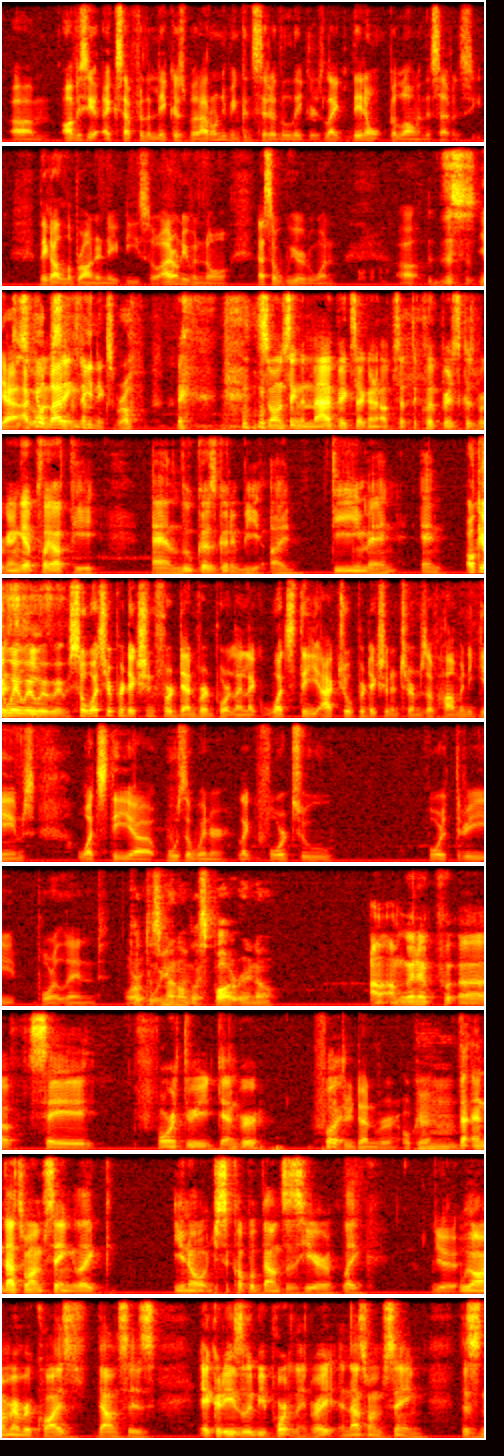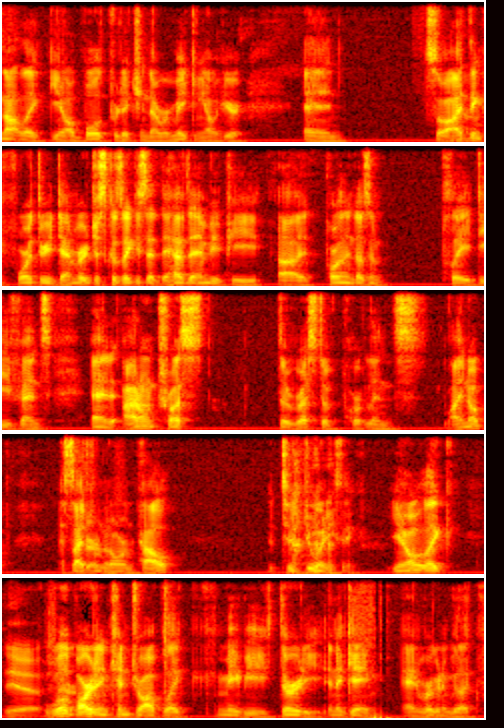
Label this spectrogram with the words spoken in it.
Um, obviously, except for the Lakers, but I don't even consider the Lakers like they don't belong in the seventh seed. They got LeBron and AD, so I don't even know. That's a weird one. Um, this is yeah. This I feel bad for the, Phoenix, bro. so I'm saying the Mavericks are gonna upset the Clippers because we're gonna get playoff P, and Luka's gonna be a demon. And okay, wait, wait, wait, wait. So what's your prediction for Denver and Portland? Like, what's the actual prediction in terms of how many games? What's the uh who's the winner? Like four two, four three Portland. Or Put this man on the with? spot right now. I'm gonna put uh say four three Denver Four three Denver. Okay. Mm. Th- and that's what I'm saying. Like, you know, just a couple bounces here. Like, yeah, we all remember Kawhi's bounces. It could easily be Portland, right? And that's what I'm saying. This is not like you know a bold prediction that we're making out here, and so I think four three Denver. Just because, like you said, they have the MVP. Uh, Portland doesn't play defense, and I don't trust the rest of Portland's lineup aside Fair from enough. Norman Powell to do anything. You know, like yeah, Will. Barton can drop like maybe thirty in a game, and we're gonna be like,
